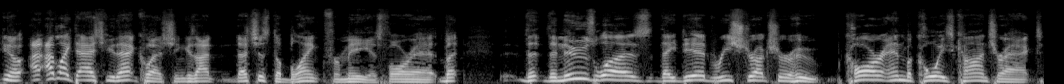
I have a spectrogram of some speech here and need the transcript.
you know, I'd like to ask you that question because I that's just a blank for me as far as but the the news was they did restructure who Carr and McCoy's contract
